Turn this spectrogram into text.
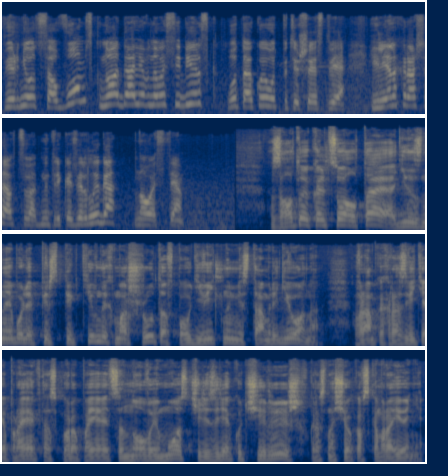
вернется в Омск, ну а далее в Новосибирск. Вот такое вот путешествие. Елена Хорошавцева, Дмитрий Козерлыга. Новости. Золотое кольцо Алтая – один из наиболее перспективных маршрутов по удивительным местам региона. В рамках развития проекта скоро появится новый мост через реку Чирыш в Краснощековском районе.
